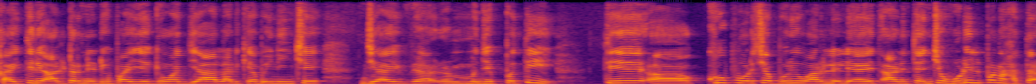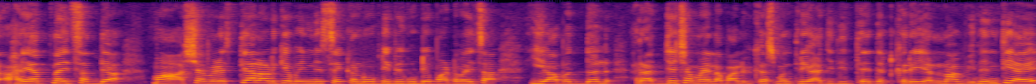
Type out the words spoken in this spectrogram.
काहीतरी अल्टरनेटिव्ह पाहिजे किंवा ज्या लाडक्या बहिणींचे जे आहे व्या- म्हणजे पती ते खूप वर्षापूर्वी वारलेले आहेत आणि त्यांचे वडील पण हात हयात नाहीत सध्या. मग अशा वेळेस त्या लाडक्या बहिणीने सेकंड ओ टी पी कुठे पाठवायचा? याबद्दल राज्याच्या महिला बालविकास मंत्री आदित्य तटकरे यांना विनंती आहे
